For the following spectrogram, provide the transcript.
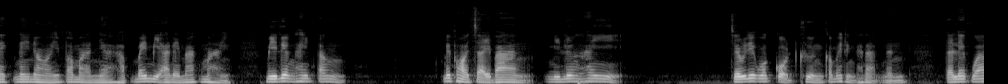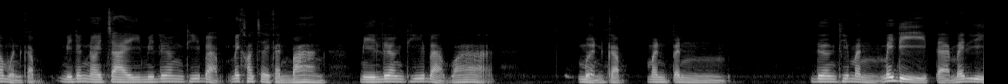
ล็ก ๆ น้อยๆประมาณนี้ครับ ไม่มีอะไรมากมาย มีเรื่องให้ต้องไม่พอใจบ้าง มีเรื่องให้จะเรียกว่าโกรธเคืองก็ไม่ถึงขนาดนั้น แต่เรียกว่าเหมือนกับมีเรื่องน้อยใจ มีเรื่องที่แบบไม่เข้าใจกันบ้าง มีเรื่องที่แบบว่าเหมือนกับมันเป็น เรื่องที่มันไม่ดีแต่ไม่ดี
